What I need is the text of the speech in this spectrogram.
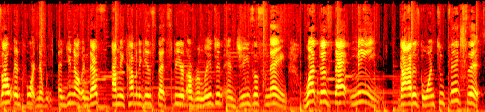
so important that we and you know and that's i mean coming against that spirit of religion in jesus name. What does that mean? God is going to fix it.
